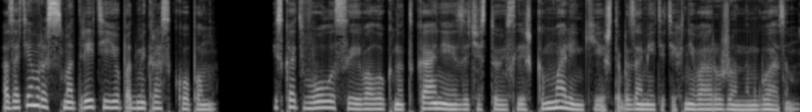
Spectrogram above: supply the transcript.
а затем рассмотреть ее под микроскопом, искать волосы и волокна ткани, зачастую слишком маленькие, чтобы заметить их невооруженным глазом.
